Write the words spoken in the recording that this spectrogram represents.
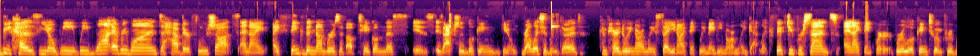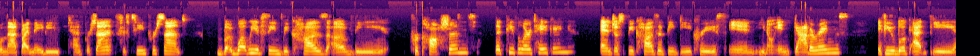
because you know we we want everyone to have their flu shots and i i think the numbers of uptake on this is is actually looking you know relatively good compared to we normally say you know i think we maybe normally get like 50% and i think we're we're looking to improve on that by maybe 10% 15% but what we have seen because of the precautions that people are taking and just because of the decrease in you know in gatherings if you look at the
